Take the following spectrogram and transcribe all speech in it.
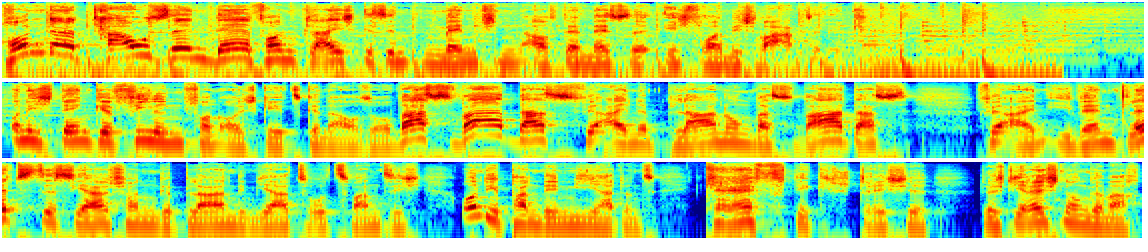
Hunderttausende von gleichgesinnten Menschen auf der Messe. Ich freue mich wahnsinnig. Und ich denke, vielen von euch geht's genauso. Was war das für eine Planung? Was war das für ein Event? Letztes Jahr schon geplant, im Jahr 2020. Und die Pandemie hat uns kräftig Striche durch die Rechnung gemacht.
